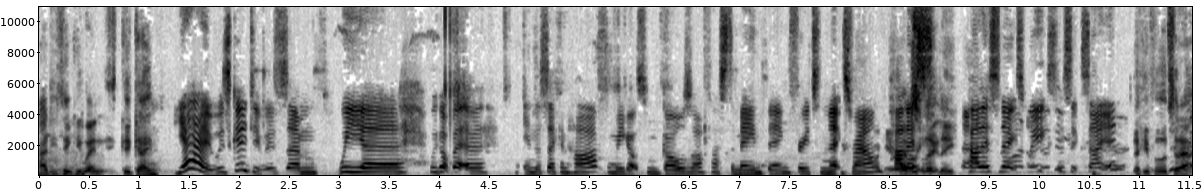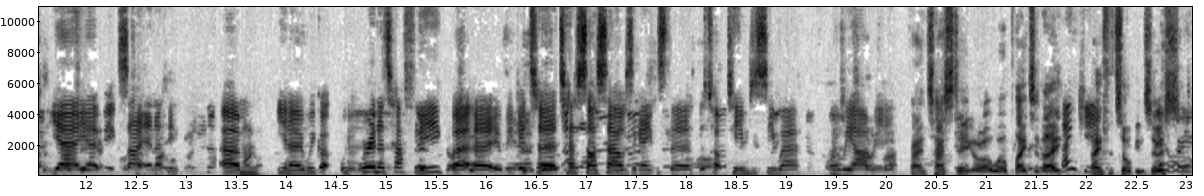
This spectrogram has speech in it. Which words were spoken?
How do you think it went? Good game. Yeah, it was good. It was um, we uh, we got better in the second half and we got some goals off. That's the main thing. Through to the next round. Palace, Absolutely. Palace next week. So it's exciting. Looking forward to that. Yeah, yeah, it'd be exciting. I think um, you know we got we're in a tough league, but uh, it'd be good to test ourselves against the, the top teams and see where, where we are really. Fantastic. All right, well played today. Thank you. Thanks for talking to No us. worries.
